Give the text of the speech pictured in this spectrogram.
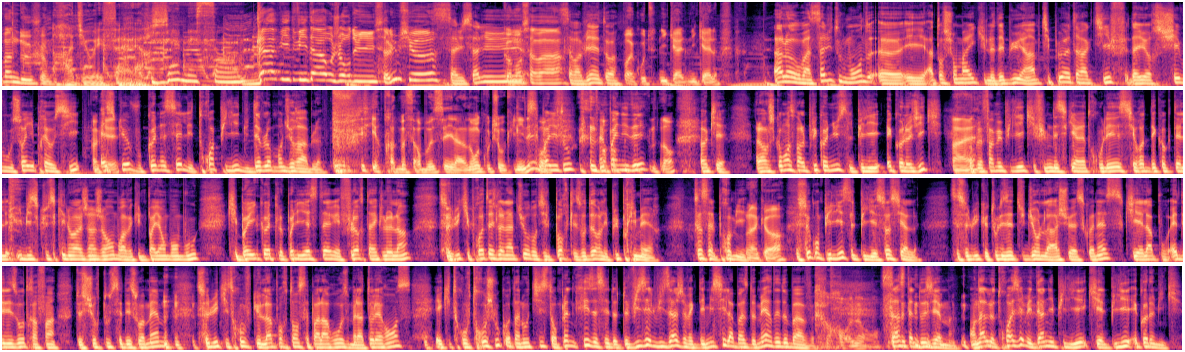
22. Radio FR. Jamais sans, David Vida aujourd'hui. Salut monsieur. Salut, salut. Comment ça va? Ça va bien et toi? Bon écoute, nickel, nickel. Alors, bah, salut tout le monde. euh, et attention Mike, le début est un petit peu interactif. D'ailleurs, chez vous, soyez prêts aussi. Est-ce que vous connaissez les trois piliers du développement durable? Il est en train de me faire bosser là. Non, écoute, j'ai aucune idée. C'est pas du tout? Même pas une idée? Non. Ok. Alors, je commence par le plus connu, c'est le pilier écologique. Ouais. Donc, le fameux pilier qui fume des cigarettes roulées, sirote des cocktails hibiscus quinoa gingembre avec une paille en bambou, qui boycotte le polyester et flirte avec le lin, celui qui protège la nature dont il porte les odeurs les plus primaires. Donc ça, c'est le premier. D'accord. Le second pilier, c'est le pilier social. C'est celui que tous les étudiants de la HES connaissent, qui est là pour aider les autres afin de surtout s'aider soi-même. celui qui trouve que l'important, c'est pas la rose, mais la tolérance. Et qui trouve trop chou quand un autiste en pleine crise essaie de te viser le visage avec des missiles à base de merde et de bave. Oh non. Ça, c'était le deuxième. On a le troisième et dernier pilier, qui est le pilier économique.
